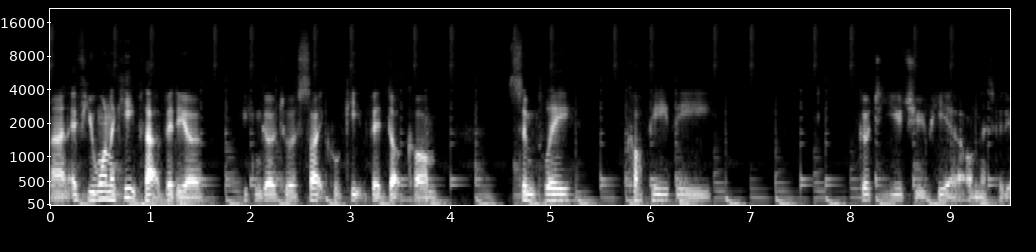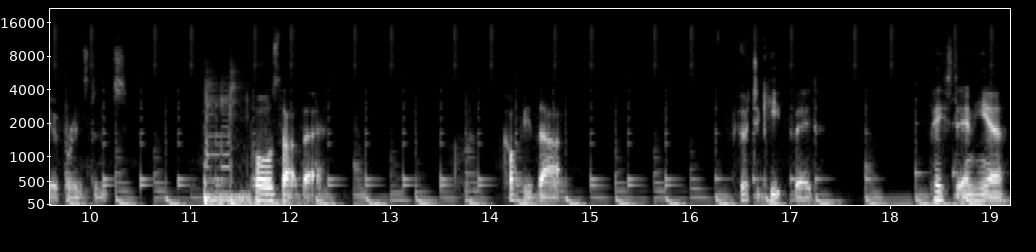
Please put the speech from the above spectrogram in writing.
And if you want to keep that video, you can go to a site called keepvid.com. Simply copy the, go to YouTube here on this video for instance. Pause that there. Copy that. Go to keepvid. Paste it in here.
